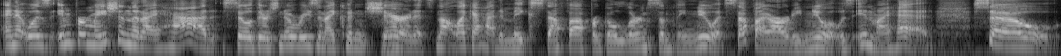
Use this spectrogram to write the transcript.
And it was information that I had, so there's no reason I couldn't share it. It's not like I had to make stuff up or go learn something new. It's stuff I already knew. It was in my head. So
